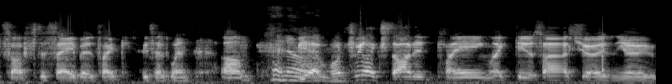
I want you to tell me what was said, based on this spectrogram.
stuff to say, but it's like who says when. Um, I know. but yeah, once we like started playing like theater side shows, and you know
